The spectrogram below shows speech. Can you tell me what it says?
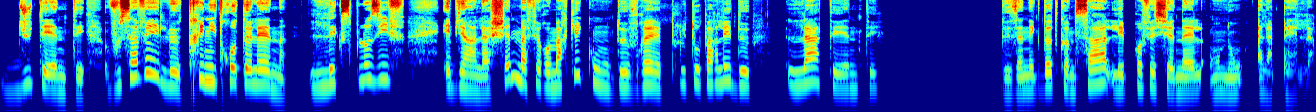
du TNT. Vous savez, le trinitrotolène, l'explosif? Eh bien, la chaîne m'a fait remarquer qu'on devrait plutôt parler de la TNT. Des anecdotes comme ça, les professionnels en ont à l'appel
